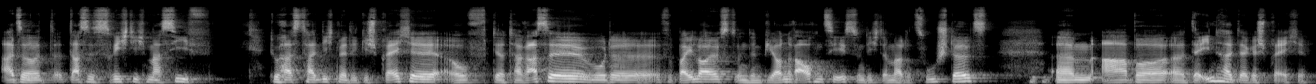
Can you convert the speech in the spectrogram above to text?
also das ist richtig massiv. Du hast halt nicht mehr die Gespräche auf der Terrasse, wo du vorbeiläufst und den Björn rauchen siehst und dich dann mal dazustellst. Ähm, aber äh, der Inhalt der Gespräche,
